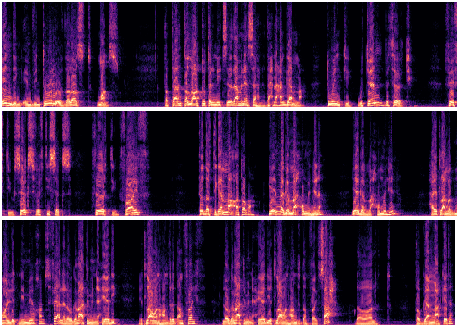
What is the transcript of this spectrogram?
ending inventory of the last month طب تعال نطلع ال total needs ده عملية سهلة. ده إحنا هنجمع 20 و10 ب 30 50 و6 56 35 تقدر تجمع؟ آه طبعا. يا إما جمعهم من هنا يا جمعهم من هنا. هيطلع مجموع الاثنين 105 فعلا لو جمعت من الناحية دي يطلع 105 لو جمعت من الناحية دي يطلع 105 صح؟ ده غلط. طب جمع كده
